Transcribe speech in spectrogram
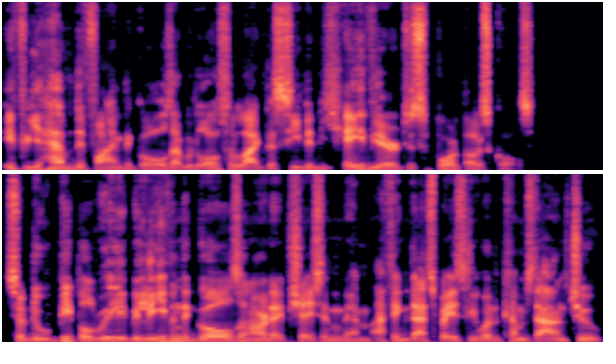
if we have defined the goals i would also like to see the behavior to support those goals. So do people really believe in the goals and are they chasing them? I think that's basically what it comes down to.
